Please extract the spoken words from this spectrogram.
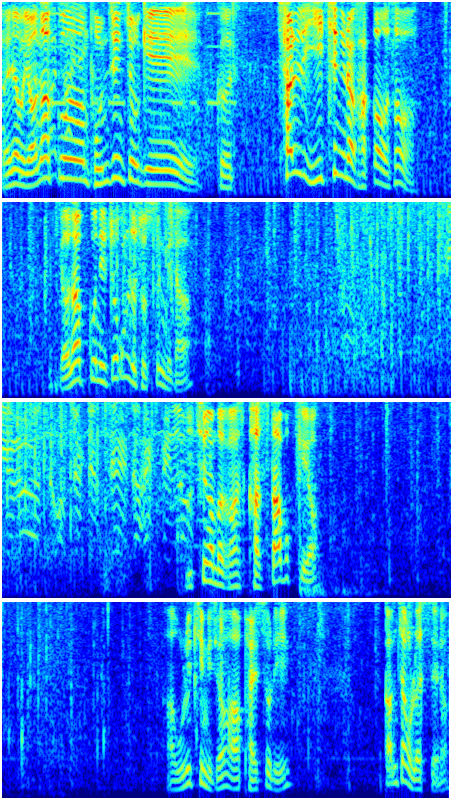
왜냐면 연합군 본진 쪽이 그 찰리 2층이랑 가까워서 연합군이 조금 더 좋습니다. 2층 한번 가서, 가서 따볼게요. 아 우리 팀이죠. 아 발소리 깜짝 놀랐어요.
